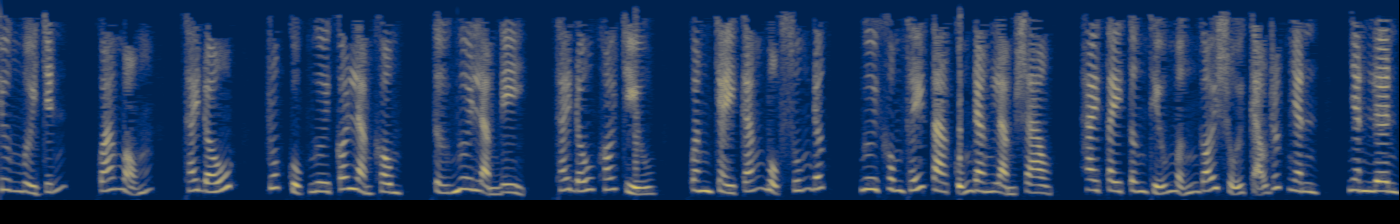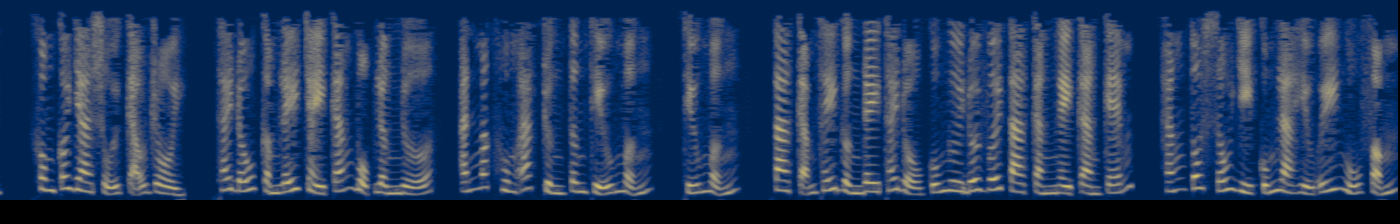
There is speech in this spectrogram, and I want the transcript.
chương 19, quá mỏng, thái đấu, rốt cuộc ngươi có làm không, tự ngươi làm đi, thái đấu khó chịu, quăng chày cán bột xuống đất, ngươi không thấy ta cũng đang làm sao, hai tay tân thiểu mẫn gói sủi cảo rất nhanh, nhanh lên, không có da sủi cảo rồi, thái đấu cầm lấy chày cán bột lần nữa, ánh mắt hung ác trừng tân thiểu mẫn, thiểu mẫn, ta cảm thấy gần đây thái độ của ngươi đối với ta càng ngày càng kém, hắn tốt xấu gì cũng là hiệu ý ngũ phẩm,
